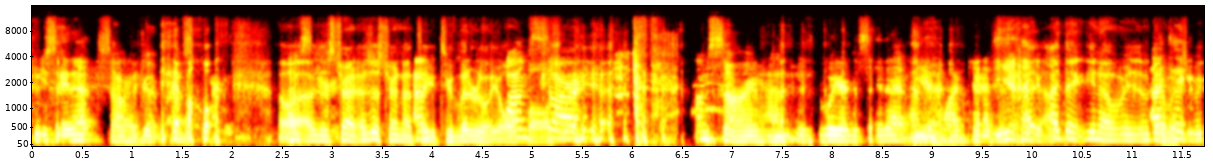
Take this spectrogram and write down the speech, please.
Can you say that? Sorry. Yeah, oh, oh I was just trying. I was just trying not to take it too literally. Old I'm balls. sorry. I'm sorry. I'm, it's weird to say that on yeah. your podcast. Yeah, I, I, think you know we, we got a bunch, we,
